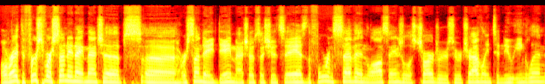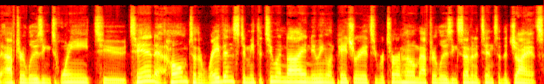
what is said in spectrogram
All right, the first of our Sunday night matchups, uh, or Sunday day matchups, I should say, has the four and seven Los Angeles Chargers, who are traveling to New England after losing 20 to 10 at home to the Ravens to meet the two and nine New England Patriots, who return home after losing seven to 10 to the Giants.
